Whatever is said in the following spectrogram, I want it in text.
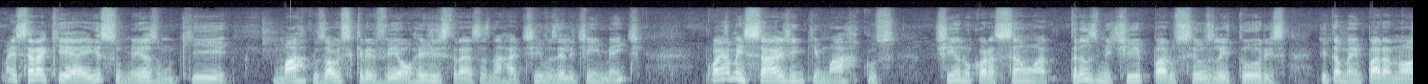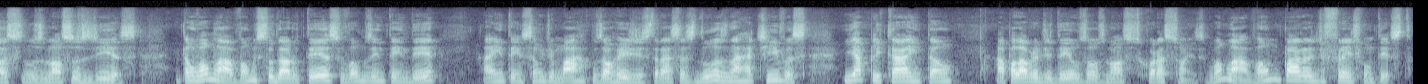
Mas será que é isso mesmo que Marcos, ao escrever, ao registrar essas narrativas, ele tinha em mente? Qual é a mensagem que Marcos tinha no coração a transmitir para os seus leitores e também para nós nos nossos dias? Então vamos lá, vamos estudar o texto, vamos entender a intenção de Marcos ao registrar essas duas narrativas e aplicar então a palavra de Deus aos nossos corações. Vamos lá, vamos para de frente com o texto.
